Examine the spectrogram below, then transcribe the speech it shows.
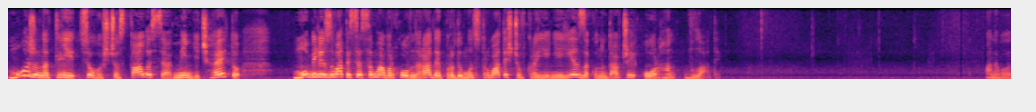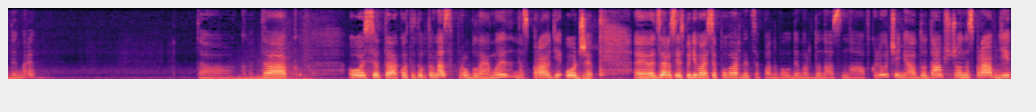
може на тлі цього, що сталося, Міндічгейту, мобілізуватися сама Верховна Рада і продемонструвати, що в країні є законодавчий орган влади. Пане Володимире? Так, так. Ось отак. От, тобто, в нас проблеми насправді. Отже, е, зараз я сподіваюся, повернеться пан Володимир до нас на включення. Додам, що насправді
